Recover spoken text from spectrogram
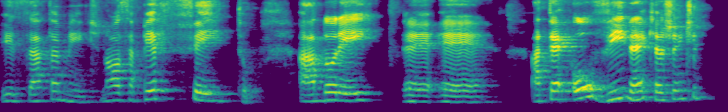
Exatamente. Nossa, perfeito. Adorei. é, é, até ouvir, né, que a gente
